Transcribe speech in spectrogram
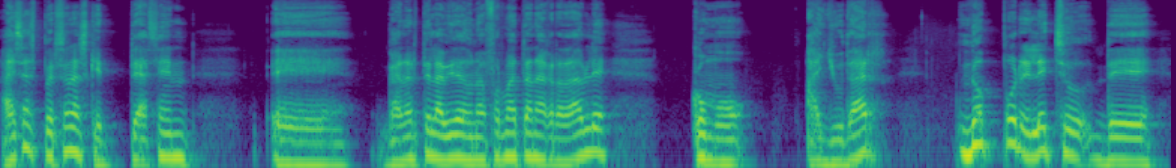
a esas personas que te hacen eh, ganarte la vida de una forma tan agradable como ayudar, no por el hecho de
